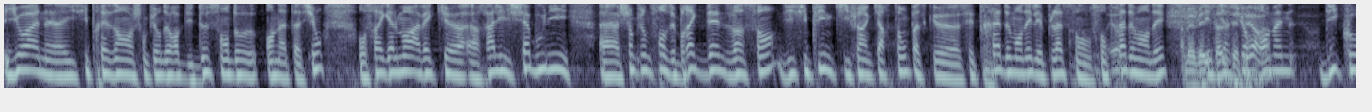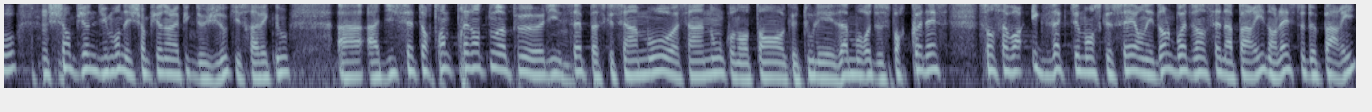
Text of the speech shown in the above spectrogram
Johan, euh, ici présent, champion d'Europe du 200 dos en natation. On sera également avec euh, Ralil Chabouni, euh, champion de France de breakdance, Vincent, discipline qui fait un carton parce que c'est très demandé, les places sont, sont très demandées. Ah, mais et bien sûr, faire, hein. Roman Dico, championne du monde et championne olympique de judo qui sera avec nous à, à 17h30. Présente-nous un peu l'INSEP parce que c'est un mot, c'est un nom qu'on entend, que tous les amoureux de sport connaissent sans savoir exactement ce que c'est. On est dans le bois de Vincennes à Paris, dans l'est de Paris.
